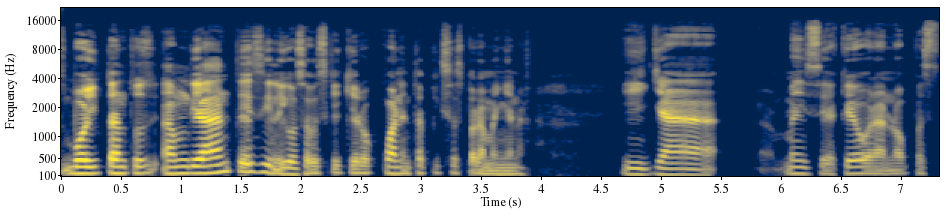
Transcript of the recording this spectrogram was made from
Voy tantos, a un día antes y le digo, ¿sabes qué? Quiero 40 pizzas para mañana. Y ya me dice, ¿a qué hora? No, pues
